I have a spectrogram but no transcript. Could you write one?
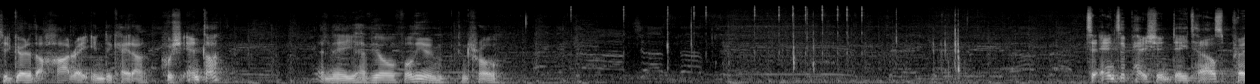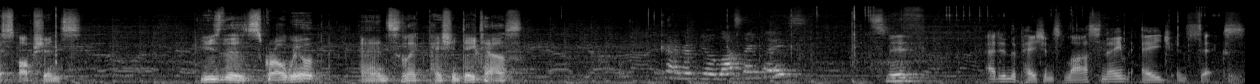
to go to the heart rate indicator. Push enter, and there you have your volume control. To enter patient details, press options. Use the scroll wheel and select patient details. Can I remember your last name, please? Smith. Add in the patient's last name, age, and sex.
